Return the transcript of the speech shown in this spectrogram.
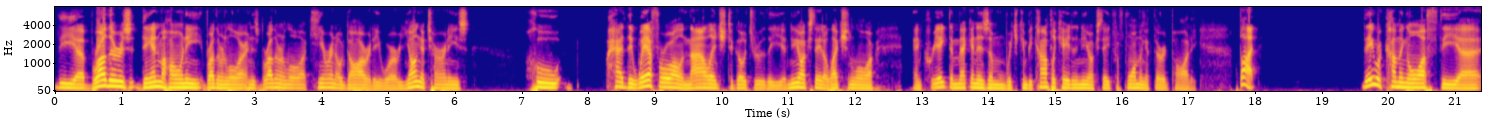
The uh, brothers, Dan Mahoney, brother-in-law, and his brother-in-law, Kieran O'Doherty, were young attorneys who had the wherewithal and knowledge to go through the New York State election law and create the mechanism which can be complicated in New York State for forming a third party. But they were coming off the uh,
